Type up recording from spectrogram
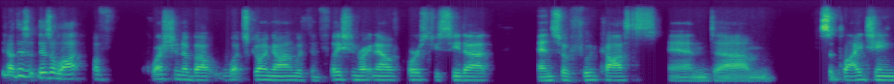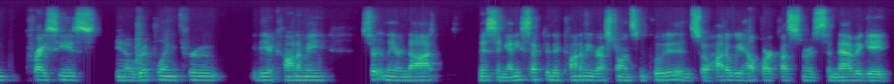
you know, there's, there's a lot of question about what's going on with inflation right now. Of course, you see that. And so food costs and um, supply chain crises, you know, rippling through the economy certainly are not missing any sector of the economy, restaurants included. And so how do we help our customers to navigate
